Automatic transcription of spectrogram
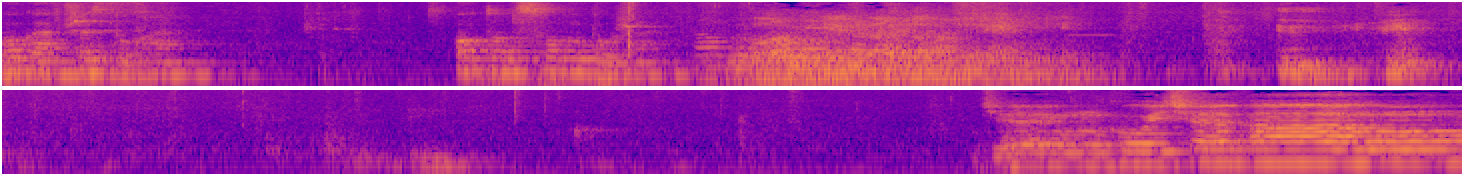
Boga przez Ducha. Oto Słowo Boże. 坚固且牢固。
